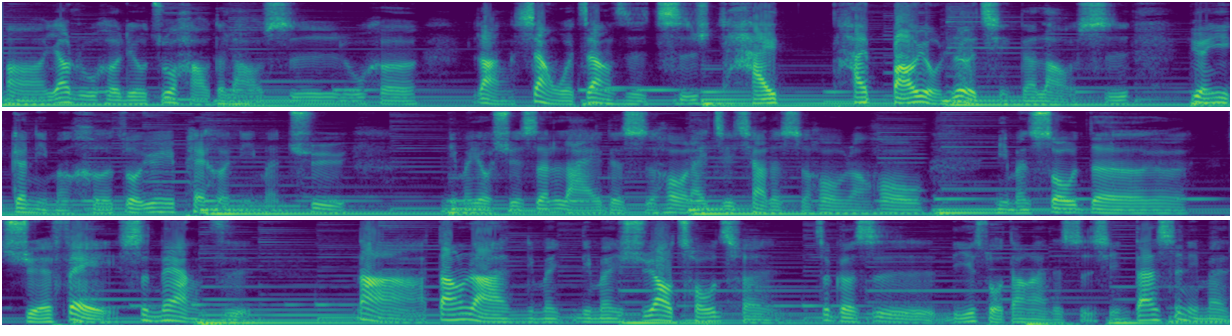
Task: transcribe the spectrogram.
啊、呃，要如何留住好的老师，如何让像我这样子持还。还保有热情的老师，愿意跟你们合作，愿意配合你们去，你们有学生来的时候，来接洽的时候，然后你们收的学费是那样子，那当然你们你们需要抽成，这个是理所当然的事情。但是你们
